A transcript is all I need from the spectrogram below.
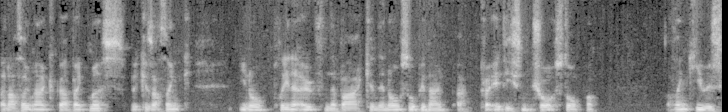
And I think that could be a big miss because I think, you know, playing it out from the back and then also being a, a pretty decent shot stopper, I think he was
